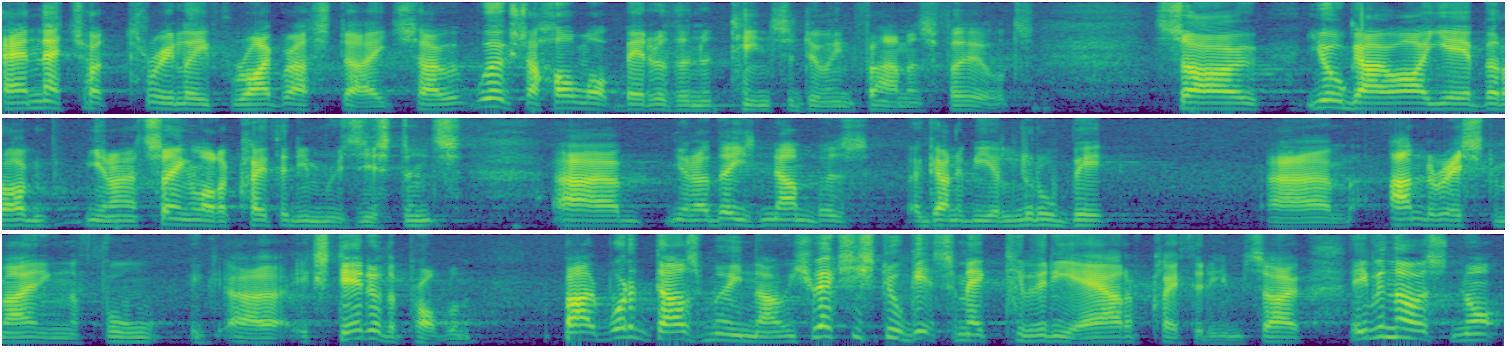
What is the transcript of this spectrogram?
and that's at three-leaf ryegrass stage. So it works a whole lot better than it tends to do in farmers' fields. So you'll go, oh yeah, but I'm you know, seeing a lot of clethodim resistance. Um, you know, these numbers are going to be a little bit um, underestimating the full uh, extent of the problem. But what it does mean though is you actually still get some activity out of clethodim. So even though it's not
